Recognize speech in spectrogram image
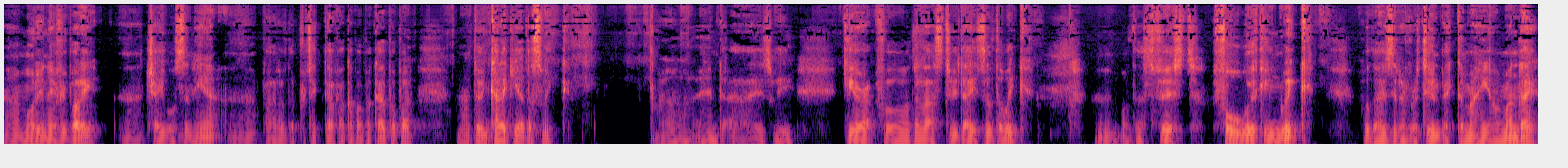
Uh, morning, everybody. Uh, Jay Wilson here, uh, part of the Protect Our Whakapapa Kaupapa, uh, doing karakia this week. Uh, and uh, as we gear up for the last two days of the week, um, of this first full working week, for those that have returned back to Mahi on Monday,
